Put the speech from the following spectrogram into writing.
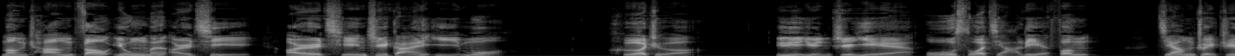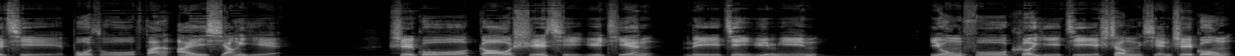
孟尝遭拥门而弃，而秦之感已没。何者？欲陨之夜无所假烈风，将坠之气不足凡哀响也。是故苟时起于天。礼尽于民，庸夫可以继圣贤之功，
